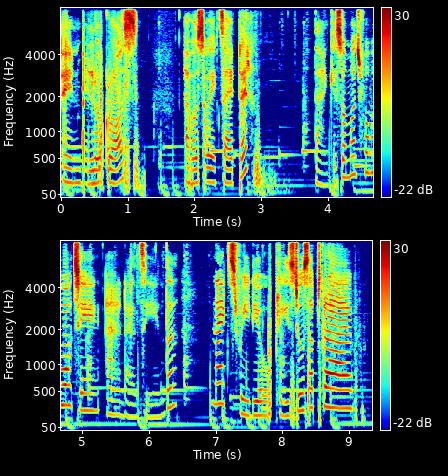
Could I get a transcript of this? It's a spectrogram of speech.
in Bellur Cross. I was so excited. Thank you so much for watching and I'll see you in the next video. Please do subscribe.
